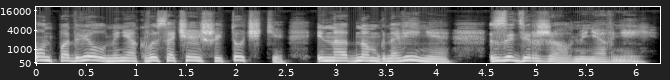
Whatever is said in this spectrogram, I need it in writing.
он подвел меня к высочайшей точке и на одно мгновение задержал меня в ней.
